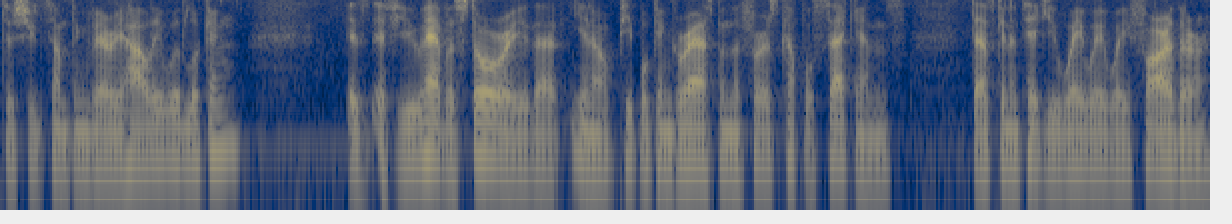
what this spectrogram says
to shoot something very Hollywood looking. Is if you have a story that, you know, people can grasp in the first couple seconds, that's going to take you way, way, way farther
